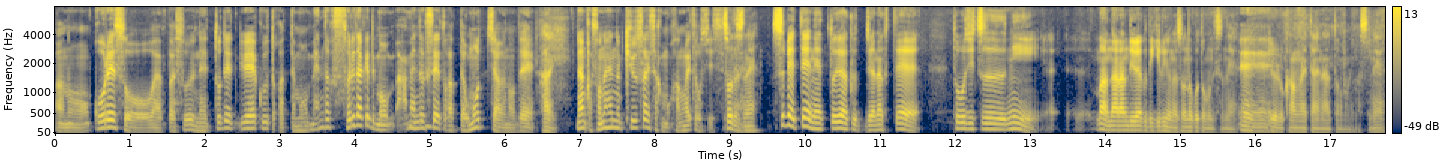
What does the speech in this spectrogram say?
あの高齢層はやっぱりそういうネットで予約とかってもう面倒くそれだけでもあ面倒くせえとかって思っちゃうので、はい、なんかその辺の救済策も考えてほしいですよね。そうですね。全てネット予約じゃなくて当日にまあ並んで予約できるようなそんなこともですね、えー、いろいろ考えたいなと思いますね。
